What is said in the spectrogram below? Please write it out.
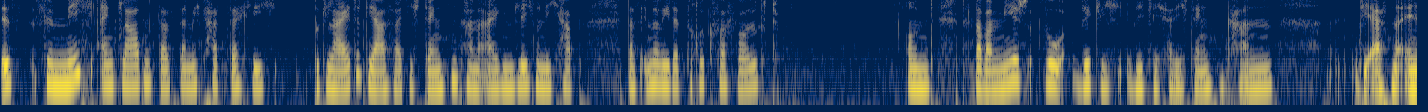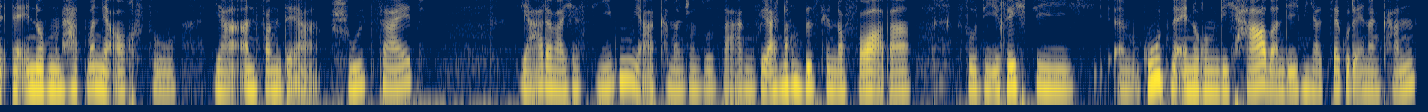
ist für mich ein Glaubenssatz, der mich tatsächlich begleitet, ja, seit ich denken kann eigentlich. Und ich habe das immer wieder zurückverfolgt und das war bei mir so wirklich, wirklich, seit ich denken kann. Die ersten Erinnerungen hat man ja auch so, ja, Anfang der Schulzeit. Ja, da war ich ja sieben, ja, kann man schon so sagen. Vielleicht noch ein bisschen davor, aber so die richtig ähm, guten Erinnerungen, die ich habe, an die ich mich halt sehr gut erinnern kann,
